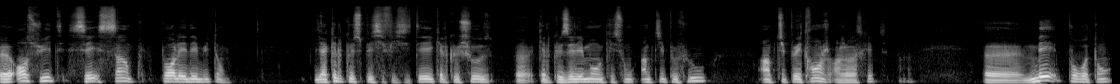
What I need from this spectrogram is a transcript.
Euh, ensuite, c'est simple pour les débutants. Il y a quelques spécificités, quelque chose, euh, quelques éléments qui sont un petit peu flous, un petit peu étranges en JavaScript. mais pour autant,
